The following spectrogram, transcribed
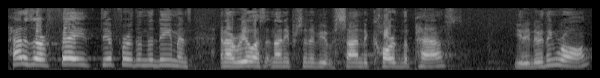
How does our faith differ than the demons? And I realize that 90% of you have signed a card in the past. You didn't do anything wrong.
